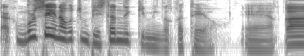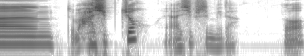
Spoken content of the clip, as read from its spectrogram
약간 물세인하고 좀 비슷한 느낌인 것 같아요. 예, 약간 좀 아쉽죠? 예, 아쉽습니다. 그래서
